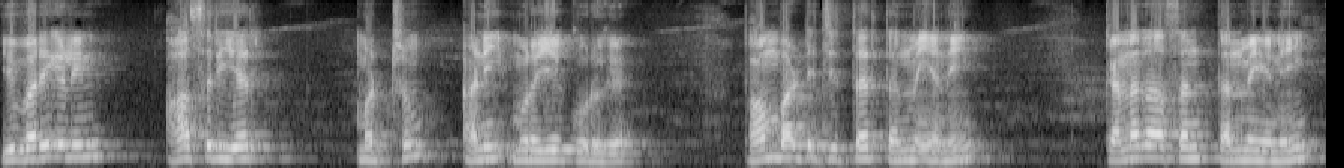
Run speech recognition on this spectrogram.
இவ்வரிகளின் ஆசிரியர் மற்றும் அணி முறையே கூறுக. பாம்பாட்டு சித்தர் தன்மை அணி கண்ணதாசன் தன்மையணி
